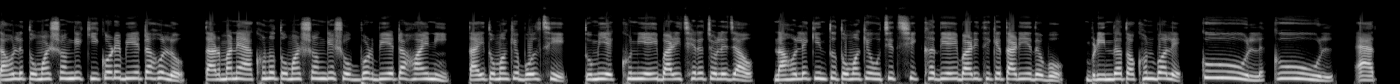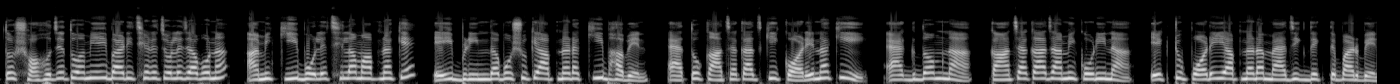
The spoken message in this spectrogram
তাহলে তোমার সঙ্গে কি করে বিয়েটা হলো? তার মানে এখনও তোমার সঙ্গে সভ্যর বিয়েটা হয়নি, তাই তোমাকে বলছি, তুমি এক্ষুনি এই বাড়ি ছেড়ে চলে যাও, না হলে কিন্তু তোমাকে উচিত শিক্ষা দিয়ে এই বাড়ি থেকে তাড়িয়ে দেব। বৃন্দা তখন বলে, কুল কুল, এত সহজে তো আমি এই বাড়ি ছেড়ে চলে যাব না? আমি কি বলেছিলাম আপনাকে? এই বৃন্দা বসুকে আপনারা কি ভাবেন? এত কাঁচা কাজ কি করে নাকি? একদম না, কাঁচা কাজ আমি করি না। একটু পরেই আপনারা ম্যাজিক দেখতে পারবেন।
